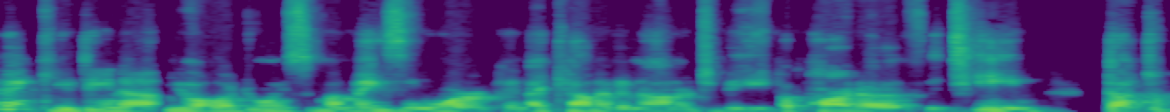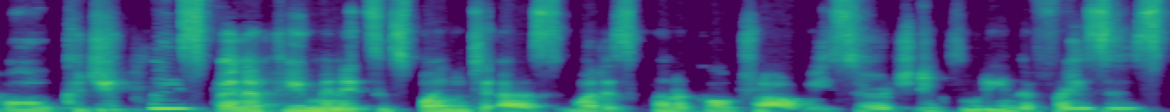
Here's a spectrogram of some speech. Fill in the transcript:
Thank you, Deanna. You all are doing some amazing work, and I count it an honor to be a part of the team Dr. Bull, could you please spend a few minutes explaining to us what is clinical trial research, including the phrases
